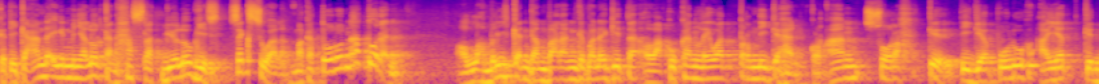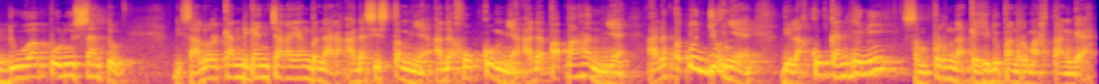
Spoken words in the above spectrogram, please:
Ketika Anda ingin menyalurkan hasrat biologis, seksual, maka turun aturan. Allah berikan gambaran kepada kita, lakukan lewat pernikahan. Quran surah ke-30 ayat ke-21. Disalurkan dengan cara yang benar, ada sistemnya, ada hukumnya, ada paparannya, ada petunjuknya. Dilakukan ini sempurna kehidupan rumah tangga.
